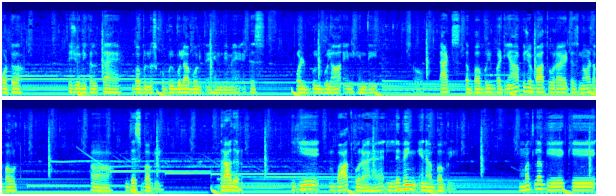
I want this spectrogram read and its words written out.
वाटर से जो निकलता है बबल उसको बुलबुला बोलते हैं हिंदी में. इट इज़ कॉल्ड बुलबुला in Hindi. So that's the bubble but यहाँ पे जो बात हो रहा है it is not about this bubble rather ये बात हो रहा है लिविंग इन अ बबल मतलब ये कि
